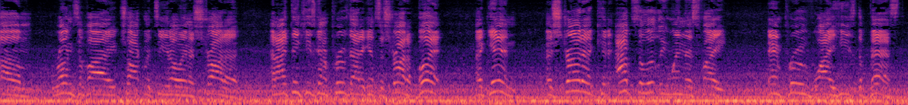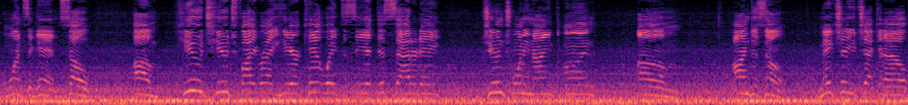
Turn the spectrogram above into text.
um, Rungvisai, Chocolatito, and Estrada. And I think he's going to prove that against Estrada. But again, Estrada could absolutely win this fight and prove why he's the best once again. So, um, huge, huge fight right here. Can't wait to see it this Saturday, June 29th on um, on DAZN. Make sure you check it out.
